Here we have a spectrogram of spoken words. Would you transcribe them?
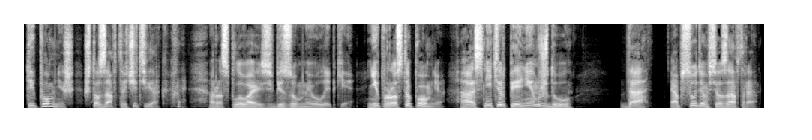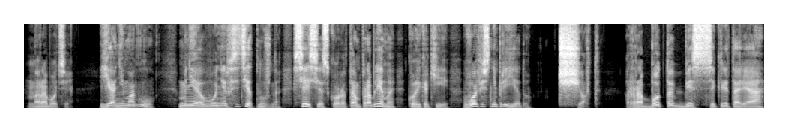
«Ты помнишь, что завтра четверг?» Расплываюсь в безумной улыбке. «Не просто помню, а с нетерпением жду». «Да, обсудим все завтра на работе». «Я не могу. Мне в университет нужно. Сессия скоро, там проблемы кое-какие. В офис не приеду». «Чёрт! Работа без секретаря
